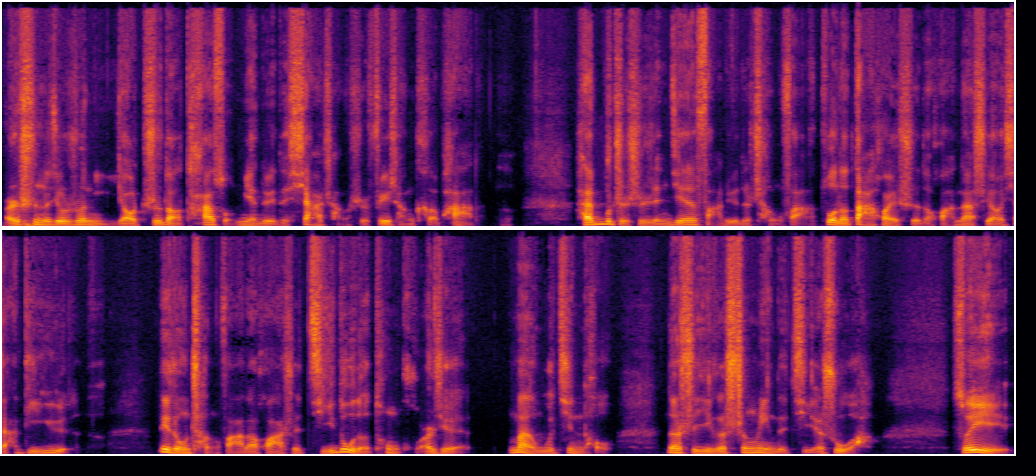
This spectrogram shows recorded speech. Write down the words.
而是呢，就是说你要知道他所面对的下场是非常可怕的，还不只是人间法律的惩罚，做了大坏事的话，那是要下地狱的。那种惩罚的话是极度的痛苦，而且漫无尽头，那是一个生命的结束啊！所以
